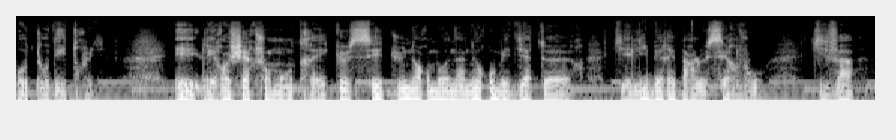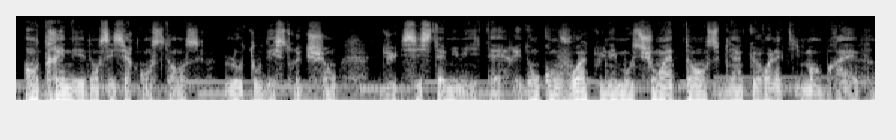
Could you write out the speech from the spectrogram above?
autodétruit. Et les recherches ont montré que c'est une hormone, un neuromédiateur qui est libéré par le cerveau, qui va entraîner dans ces circonstances l'autodestruction du système immunitaire. Et donc on voit qu'une émotion intense, bien que relativement brève,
